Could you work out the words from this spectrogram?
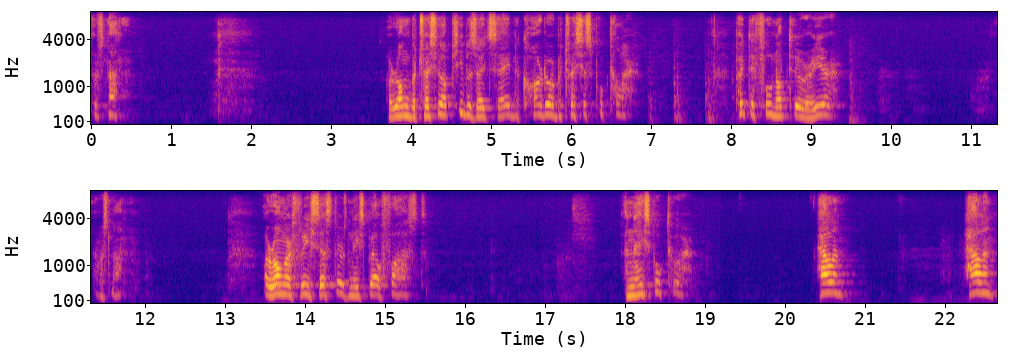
There's nothing. I rung Patricia up. She was outside in the corridor. Patricia spoke to her. Put the phone up to her ear. There was none. I rung her three sisters in East Belfast. And they spoke to her. Helen. Helen.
